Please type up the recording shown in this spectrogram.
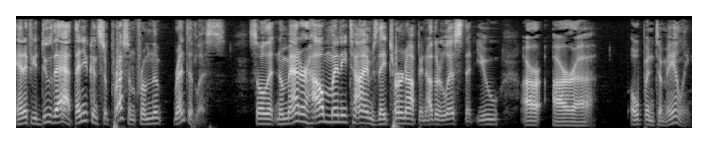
And if you do that, then you can suppress them from the rented lists so that no matter how many times they turn up in other lists that you are are uh, open to mailing,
